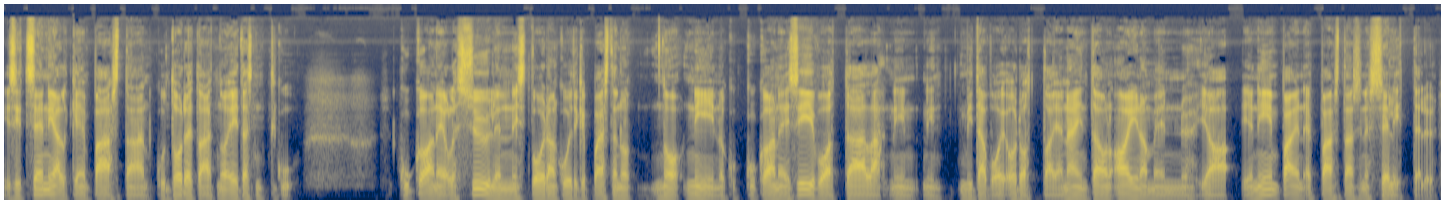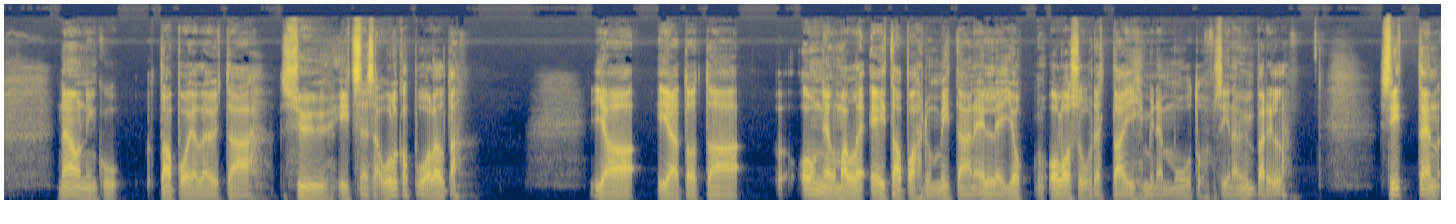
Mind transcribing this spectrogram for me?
Ja sitten sen jälkeen päästään, kun todetaan, että no ei tässä nyt niinku, kukaan ei ole syyllinen, niin voidaan kuitenkin päästä, no, no niin, no kun kukaan ei siivoa täällä, niin, niin mitä voi odottaa. Ja näin tämä on aina mennyt ja, ja niin päin, että päästään sinne selittelyyn. Nämä on niinku tapoja löytää syy itsensä ulkopuolelta. Ja, ja tota, ongelmalle ei tapahdu mitään, ellei jo olosuhde tai ihminen muutu siinä ympärillä. Sitten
